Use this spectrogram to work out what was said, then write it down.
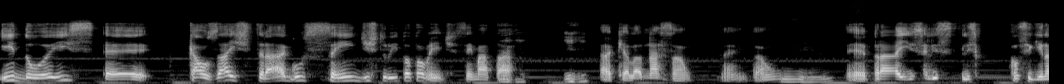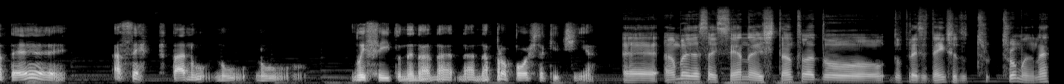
e dois, é, causar estragos sem destruir totalmente, sem matar Uhum. Uhum. aquela nação. Né? Então, Uhum. é, para isso, eles, eles conseguiram até acertar no, no, no, no efeito, né? na, na, na- na proposta que tinha. É, ambas essas cenas, tanto a do, do presidente, do Tru- Truman, né?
